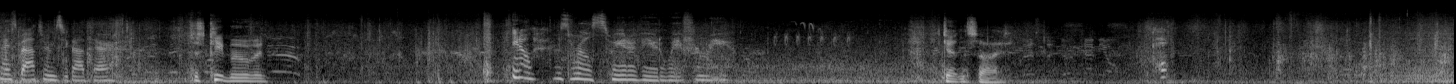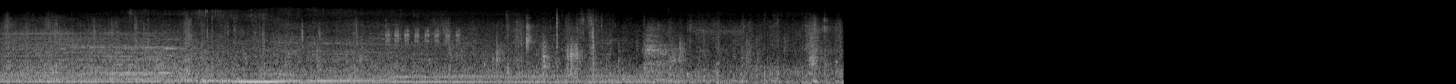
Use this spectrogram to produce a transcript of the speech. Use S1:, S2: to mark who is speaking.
S1: Nice bathrooms you got there.
S2: Just keep moving.
S1: You know, it was real sweet of you to wait for me.
S2: Get inside.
